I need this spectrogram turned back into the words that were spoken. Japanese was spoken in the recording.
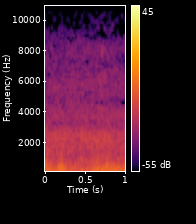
何?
